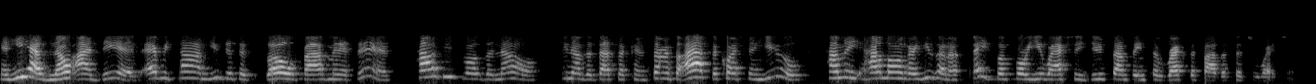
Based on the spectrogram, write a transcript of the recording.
and he has no idea, if every time you just explode five minutes in, how is he supposed to know, you know, that that's a concern? So I have to question you. How many? How long are you going to fake before you actually do something to rectify the situation?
